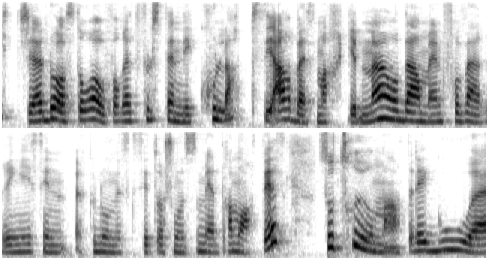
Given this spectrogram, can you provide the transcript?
ikke da står overfor et fullstendig kollaps i arbeidsmarkedene, og dermed en forverring i sin økonomiske situasjon som er dramatisk, så tror vi at det er gode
